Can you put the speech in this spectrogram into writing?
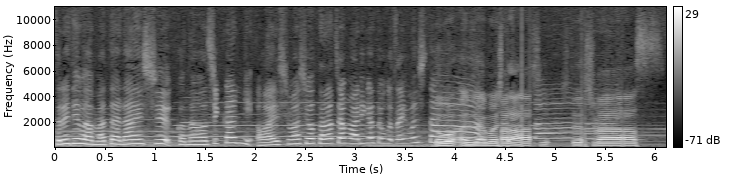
それではまた来週このお時間にお会いしましょう。たなちゃんもありがとうございました。どうもありがとうございました。失礼します。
